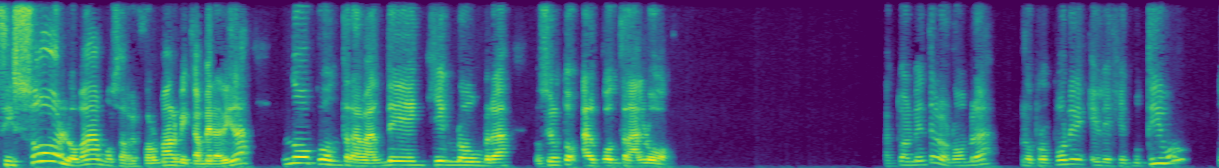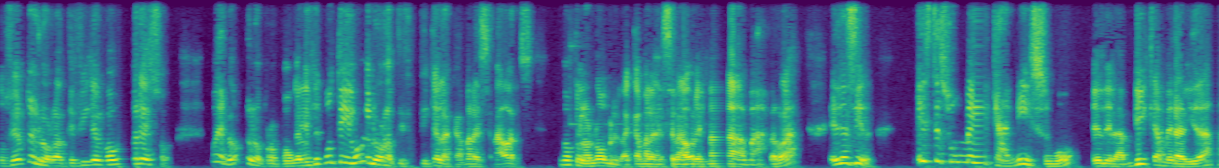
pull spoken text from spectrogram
Si solo vamos a reformar bicameralidad, no contrabandeen quien nombra, ¿no es cierto?, al contralor. Actualmente lo nombra, lo propone el Ejecutivo, ¿no es cierto?, y lo ratifica el Congreso. Bueno, que lo proponga el Ejecutivo y lo ratifique la Cámara de Senadores. No que lo nombre la Cámara de Senadores nada más, ¿verdad? Es decir, este es un mecanismo, el de la bicameralidad,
